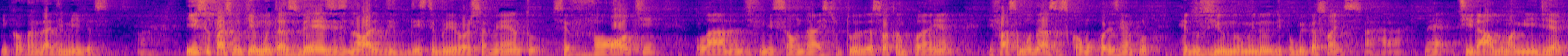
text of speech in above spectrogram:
e com a quantidade de mídias. Isso faz com que muitas vezes, na hora de distribuir o orçamento, você volte lá na definição da estrutura da sua campanha e faça mudanças, como, por exemplo, reduzir o número de publicações. Uhum. Né? Tirar alguma mídia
